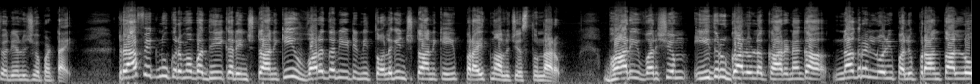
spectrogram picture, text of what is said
చర్యలు చేపట్టాయి. ట్రాఫిక్ను క్రమబద్దీకరించడానికి వరద నీటిని తొలగించడానికి ప్రయత్నాలు చేస్తున్నారు. భారీ వర్షం ఈదురుగాలుల కారణంగా నగరంలోని పలు ప్రాంతాల్లో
